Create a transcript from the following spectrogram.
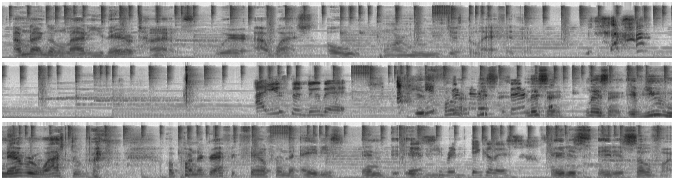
I'm not gonna lie to you. There are times where I watch old porn movies just to laugh at them. I used to do that. It's fun. Listen, that. listen, listen. If you've never watched a, a pornographic film from the '80s, and It's you, ridiculous. it is, it is so fun,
